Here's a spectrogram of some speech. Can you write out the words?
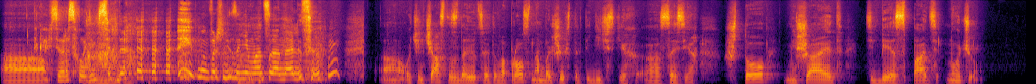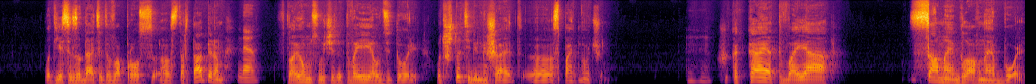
А, Так, все, расходимся, да. Мы пошли заниматься анализом. а, очень часто задается этот вопрос на больших стратегических а, сессиях. Что мешает тебе спать ночью? Вот если задать этот вопрос э, стартаперам, Да. в твоем случае это твоей аудитории, вот что тебе мешает э, спать ночью? Мгм. Какая твоя самая главная боль?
